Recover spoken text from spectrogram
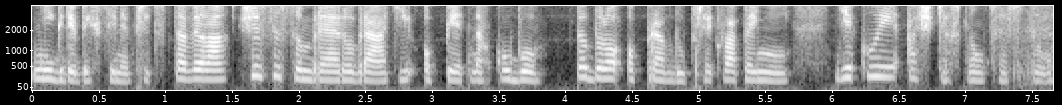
Nikdy bych si nepředstavila, že se sombrero vrátí opět na Kubu. To bylo opravdu překvapení. Děkuji a šťastnou cestu.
